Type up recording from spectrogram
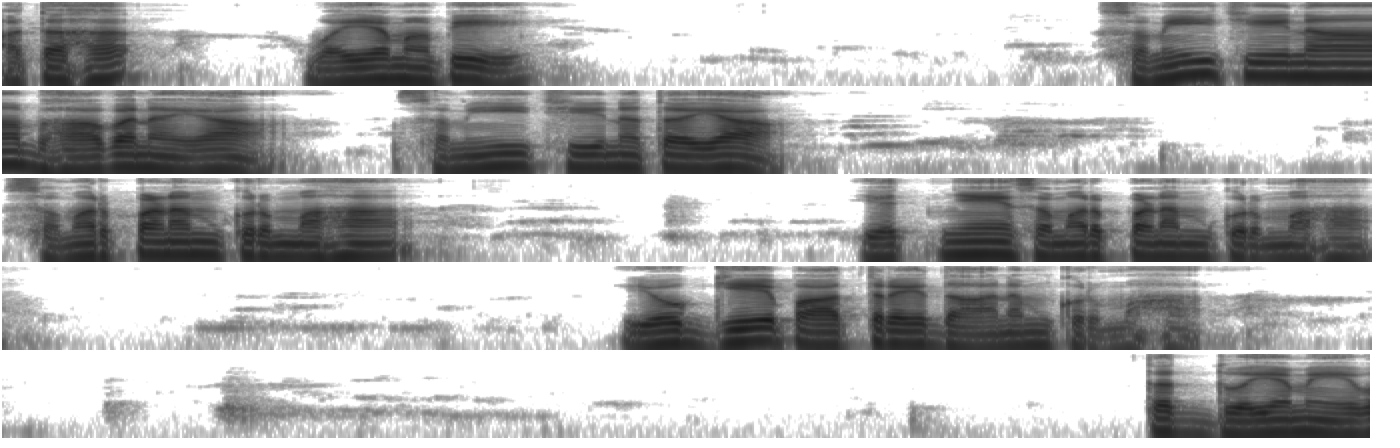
अतः वयमपि समीचीनाभावनया समीचीनतया समर्पणं कुर्मः यज्ञे समर्पणं कुर्मः। योग्ये पात्रे दानं कुर्मः। तद्वयमेव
